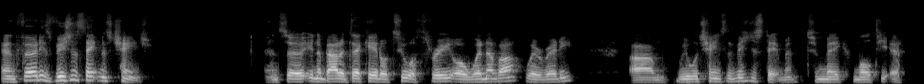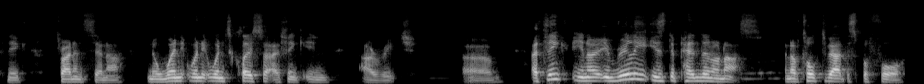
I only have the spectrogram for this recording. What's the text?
And third is vision statements change. And so in about a decade or two or three or whenever we're ready um, we will change the vision statement to make multi-ethnic front and center you know, when, when, it, when it's closer, I think, in our reach. Um, I think, you know, it really is dependent on us. And I've talked about this before.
